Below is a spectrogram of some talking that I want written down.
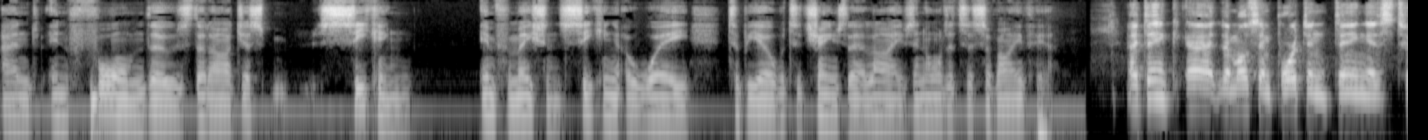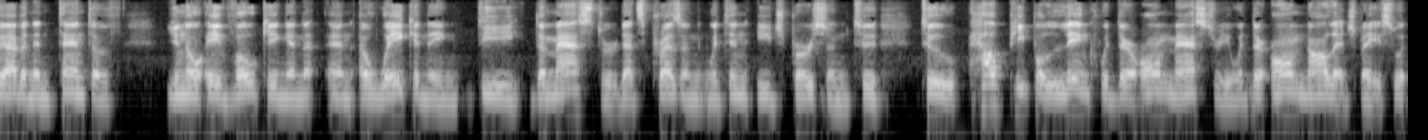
and inform those that are just seeking information, seeking a way to be able to change their lives in order to survive here? I think uh, the most important thing is to have an intent of you know, evoking and and awakening the the master that's present within each person to to help people link with their own mastery, with their own knowledge base, with,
